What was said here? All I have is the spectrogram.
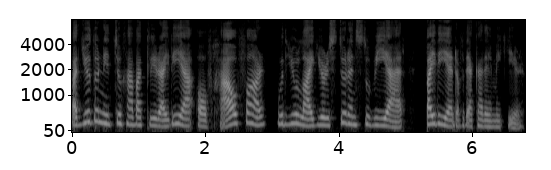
but you do need to have a clear idea of how far would you like your students to be at by the end of the academic year.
